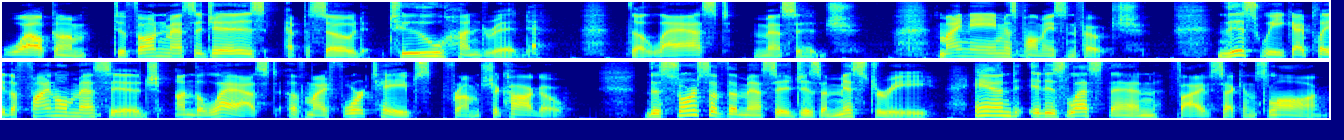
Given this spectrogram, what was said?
Welcome to Phone Messages, episode 200 The Last Message. My name is Paul Mason Fotsch. This week I play the final message on the last of my four tapes from Chicago. The source of the message is a mystery, and it is less than five seconds long.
